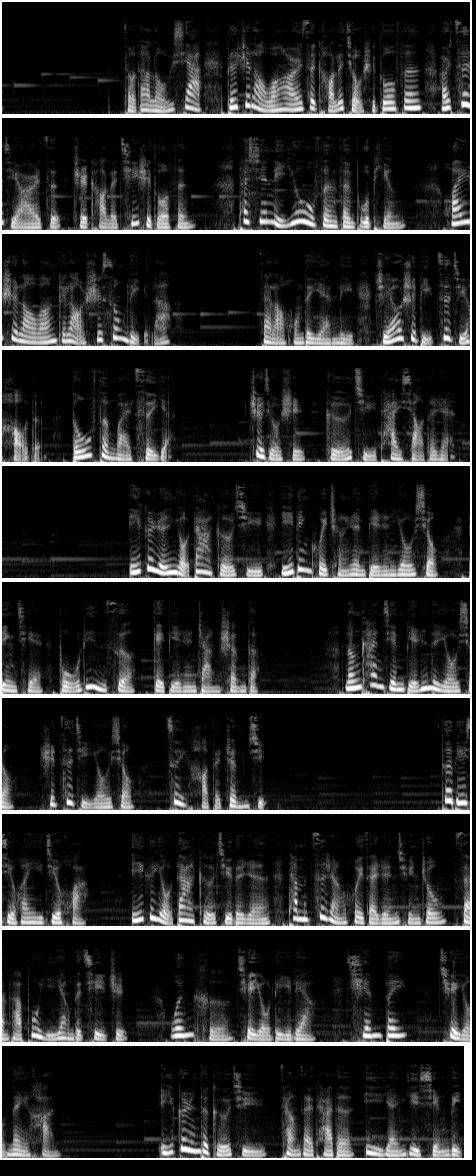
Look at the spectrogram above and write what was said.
走到楼下，得知老王儿子考了九十多分，而自己儿子只考了七十多分。他心里又愤愤不平，怀疑是老王给老师送礼了。在老洪的眼里，只要是比自己好的，都分外刺眼。这就是格局太小的人。一个人有大格局，一定会承认别人优秀，并且不吝啬给别人掌声的。能看见别人的优秀，是自己优秀最好的证据。特别喜欢一句话。一个有大格局的人，他们自然会在人群中散发不一样的气质，温和却有力量，谦卑却有内涵。一个人的格局藏在他的一言一行里。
